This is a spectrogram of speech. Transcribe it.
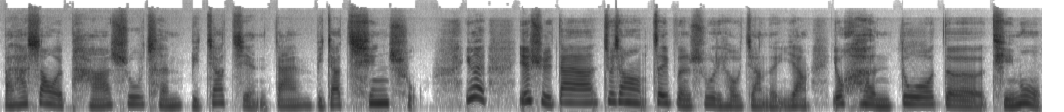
把它稍微爬梳成比较简单、比较清楚。因为也许大家就像这一本书里头讲的一样，有很多的题目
